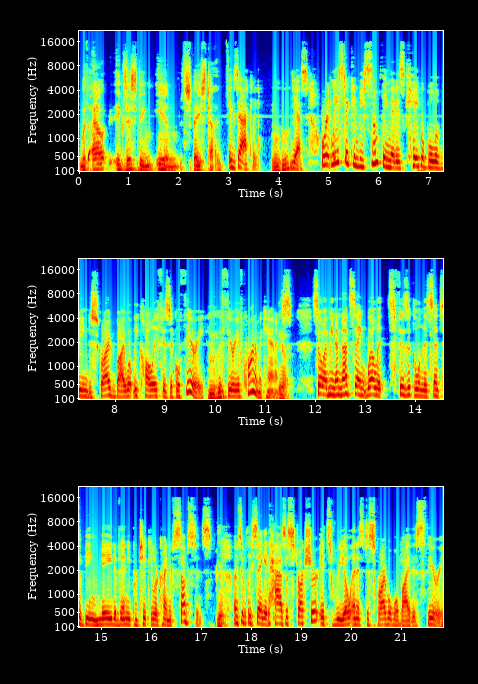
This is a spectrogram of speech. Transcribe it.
without existing in space-time. Exactly. Mm-hmm. Yes. Or at least it can be something that is capable of being described by what we call a physical theory, the theory of quantum mechanics. So, I mean, I'm not saying, well, it's physical in the sense of being made of any particular kind of substance. Yeah. I'm simply saying it has a structure, it's real, and it's describable by this theory.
